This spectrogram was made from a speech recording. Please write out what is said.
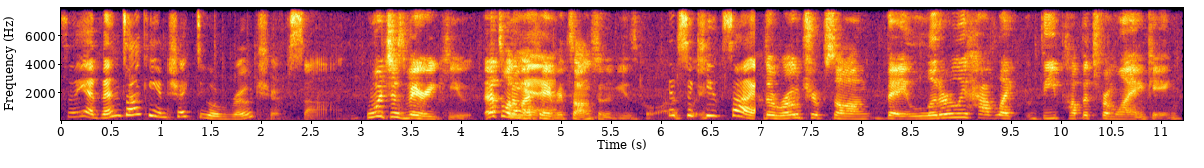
So, yeah, then Donkey and Shrek do a road trip song. Which is very cute. That's one of my favorite songs from the musical. It's a cute song. the road trip song, they literally have like the puppets from Lion King.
